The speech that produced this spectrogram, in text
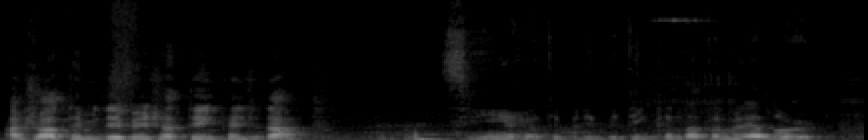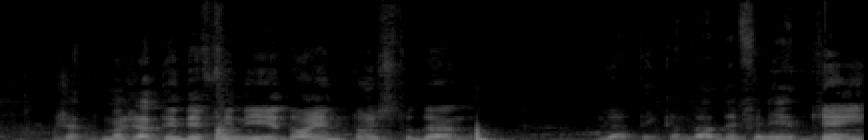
A JMDB já tem candidato? Sim, a JMDB tem candidato a vereador. Já, mas já tem definido ou ainda estão estudando? Já tem candidato definido. Quem?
